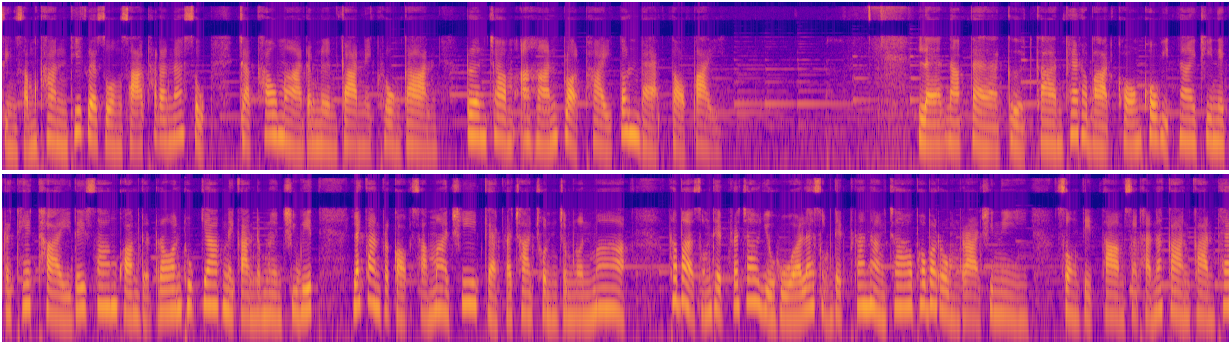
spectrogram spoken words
สิ่งสำคัญที่กระทรวงสาธารณสุขจะเข้ามาดำเนินการในโครงการ เรือนจำอาหารปลอดภัยต้นแบบต่อไป และนับแต่เกิดการแพร่ระบาดของโควิด -19 ในประเทศไทยได้สร้างความเดือดร้อนทุกยากในการดำเนินชีวิต และการประกอบสามาชีพแก่ประชาชนจำนวนมาก พระบาทสมเด็จพระเจ้าอยู่หัว และสมเด็จพระนางเจ้าพระบรมราชินี ทรงติดตามสถานการณ์การแพร่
